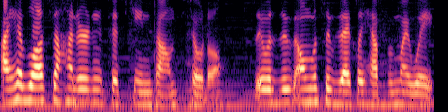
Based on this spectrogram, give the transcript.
I have lost 115 pounds total. It was almost exactly half of my weight.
